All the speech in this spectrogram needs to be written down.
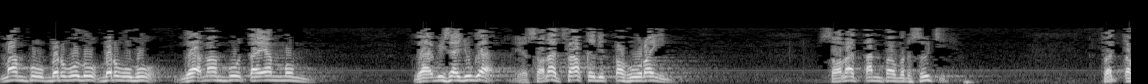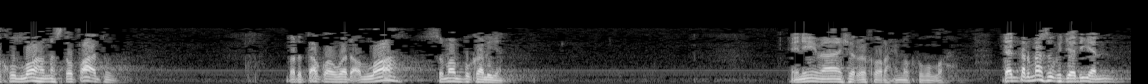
mampu berwudu berwudu nggak mampu tayamum nggak bisa juga ya sholat faqidit tahurain sholat tanpa bersuci fattaqullaha mastata'tum bertakwa kepada Allah semampu kalian. Ini masyarakat rahimakumullah. Dan termasuk kejadian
